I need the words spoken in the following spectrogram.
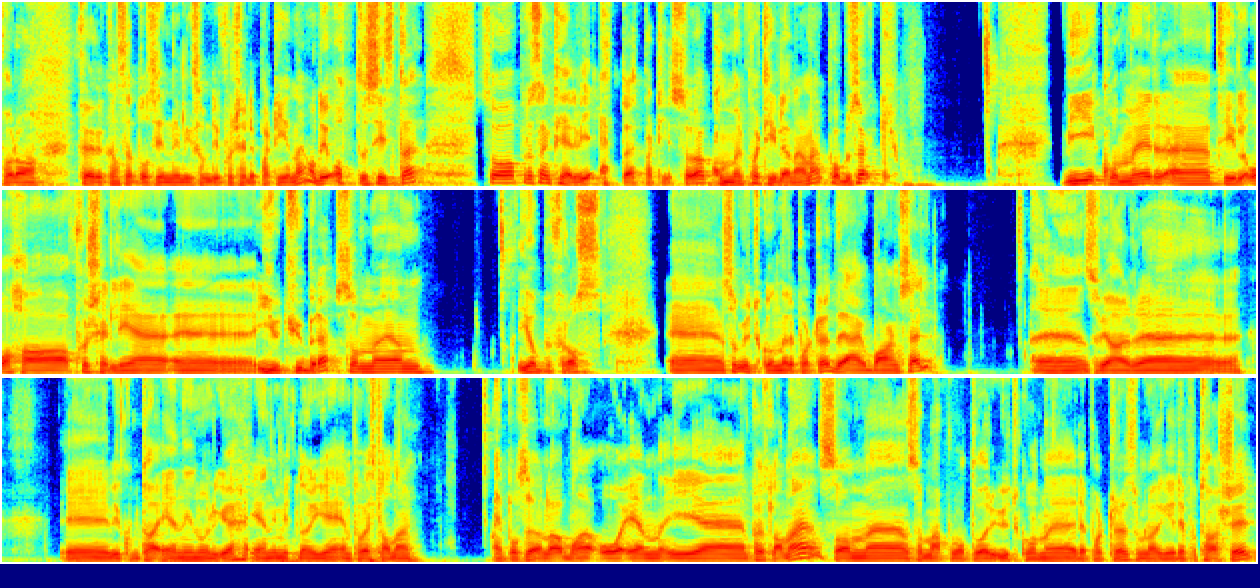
for å, før vi kan sette oss inn i liksom de forskjellige partiene. Og de åtte siste så presenterer vi ett og ett parti. Så kommer partilederne på besøk. Vi kommer eh, til å ha forskjellige eh, youtubere som eh, jobber for oss eh, som utgående reportere. Det er jo barn selv. Eh, så vi har Vi kommer til å ha en i Norge, en i Midt-Norge, en på Vestlandet. En på Sørlandet og en i, eh, på Østlandet, som, eh, som er på en måte våre utgående reportere som lager reportasjer.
